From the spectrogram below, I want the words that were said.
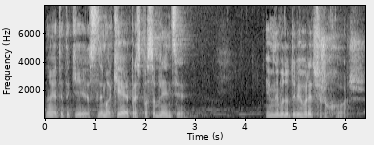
знаєте, такі слимаки, приспособленці. І вони будуть тобі говорити все, що хочеш.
